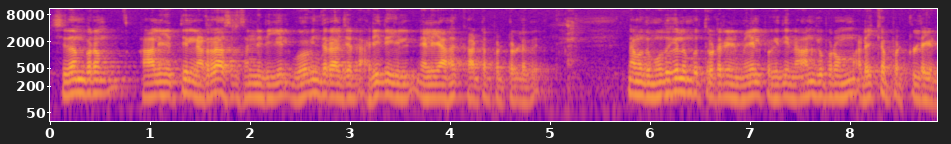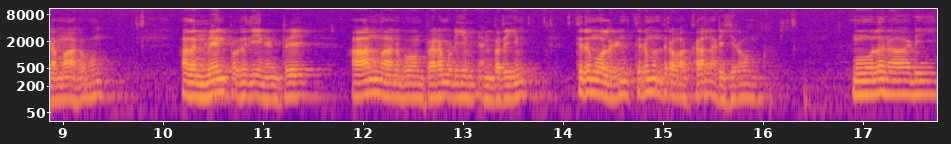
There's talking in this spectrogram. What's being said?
சிதம்பரம் ஆலயத்தில் நடராசர் சந்நிதியில் கோவிந்தராஜர் அரிதியில் நிலையாக காட்டப்பட்டுள்ளது. நமது முதுகெலும்பு தொடரின் மேல் பகுதி நான்கு புறமும் அடைக்கப்பட்டுள்ள இடமாகவும் அதன் மேல் பகுதியை நின்றே ஆன்ம அனுபவம் பெற முடியும் என்பதையும் திருமூலரின் திருமந்திர வாக்கால் அறிகிறோம். மூலநாடி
